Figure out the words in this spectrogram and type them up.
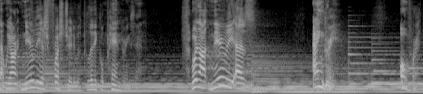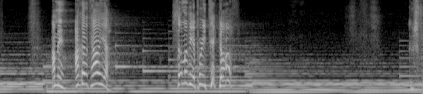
that we aren't nearly as frustrated with political panderings then. We're not nearly as angry over it. I mean, I gotta tell you, some of you are pretty ticked off. Goose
